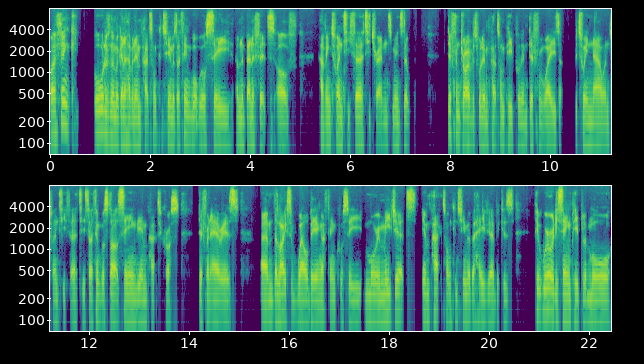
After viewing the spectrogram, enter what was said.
well i think all of them are going to have an impact on consumers. I think what we'll see and the benefits of having 2030 trends means that different drivers will impact on people in different ways between now and 2030 so i think we'll start seeing the impact across different areas. Um, the likes of well-being, I think, will see more immediate impact on consumer behaviour because we're already seeing people are more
